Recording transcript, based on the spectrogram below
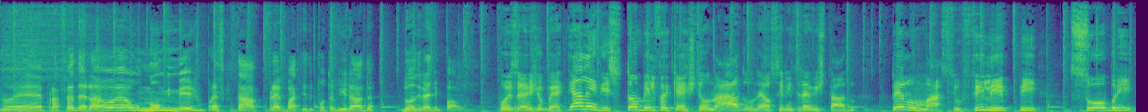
não é para federal, é o nome mesmo, parece que tá prego batido de ponta virada do André de Paula. Pois é, Gilberto. E além disso, também ele foi questionado, né, ao ser entrevistado pelo Márcio Felipe sobre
